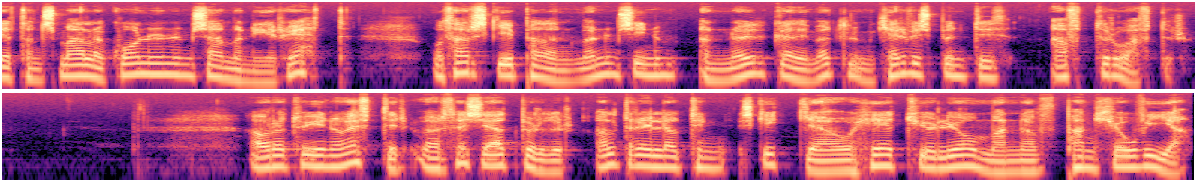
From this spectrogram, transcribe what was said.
let hann smala konunum saman í rétt og þar skipaðan mönnum sínum að nauðgaði möllum kerfisbundið aftur og aftur. Áratugin á eftir var þessi atbörður aldrei látin skikja og hetju ljóman af Panhjóvíja,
